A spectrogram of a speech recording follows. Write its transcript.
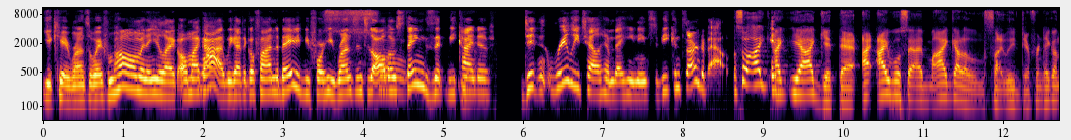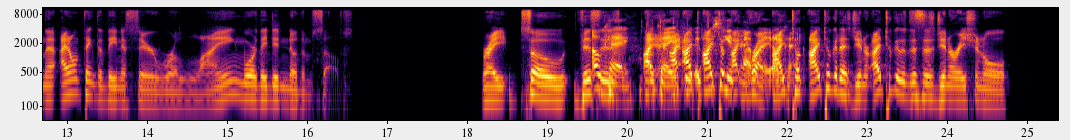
your kid runs away from home, and then you're like, oh my Well- God, we got to go find the baby before he runs into all those things that we kind yeah. of didn't really tell him that he needs to be concerned about. So I, I yeah, I get that. I, I will say I, I got a slightly different take on that. I don't think that they necessarily were lying, more they didn't know themselves. Right. So this Okay, is I, okay, I, if I, you- if I took right. way, I took I took it as gener I took it this as generational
